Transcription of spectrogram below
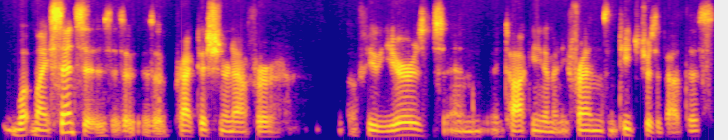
what my sense is, as a, as a practitioner now for a few years and, and talking to many friends and teachers about this,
